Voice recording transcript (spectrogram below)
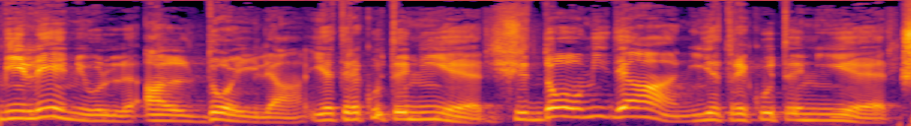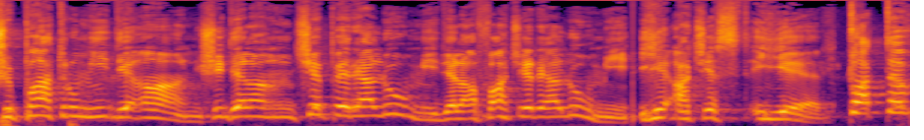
mileniul al doilea e trecut în ieri și 2000 de ani e trecut în ieri și 4000 de ani și de la începerea lumii, de la facerea lumii e acest ieri. Toată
